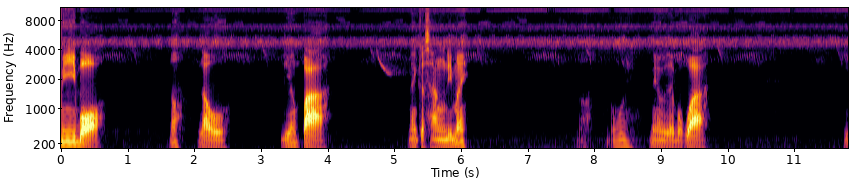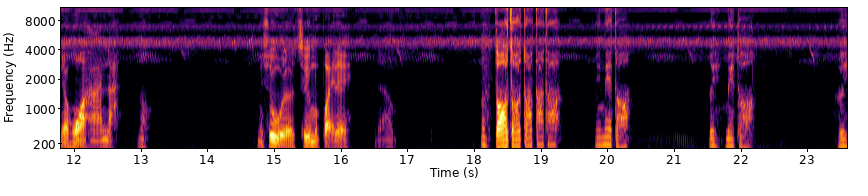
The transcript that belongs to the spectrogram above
มีบ่อเนาะเราเลี้ยงปลาในกระชังดีไหมเนาะโอ้ยแมวเลยบอกว่าเลี้ยหัวอาหารล่ะเนาะไม่สู้แล้วซื้อมาปล่อยเลยนะครับ ต่อต่อต่อต่อต่อเฮ้ยแม่ต่อ เฮ้ยแม่ต่อ เฮ้ย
